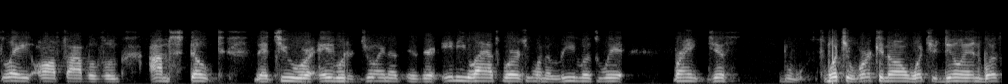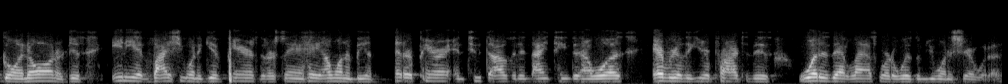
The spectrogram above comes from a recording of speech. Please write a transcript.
slay all five of them. I'm stoked that you were able to join us. Is there any last words you want to leave us with, Frank? Just what you're working on, what you're doing, what's going on, or just any advice you want to give parents that are saying, hey, I want to be a better parent in 2019 than I was every other year prior to this. What is that last word of wisdom you want to share with us?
